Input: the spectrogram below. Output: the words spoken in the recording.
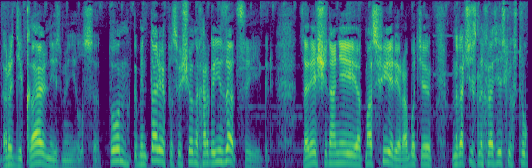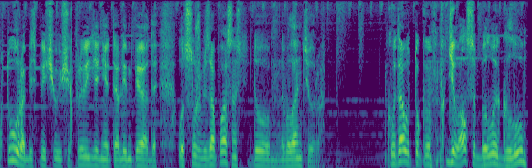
радикально изменился, тон комментариев, посвященных организации игр, царящей на ней атмосфере, работе многочисленных российских структур, обеспечивающих проведение этой Олимпиады, от служб безопасности до волонтеров. Куда вот только подевался былой глум,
